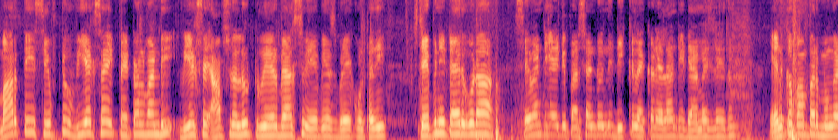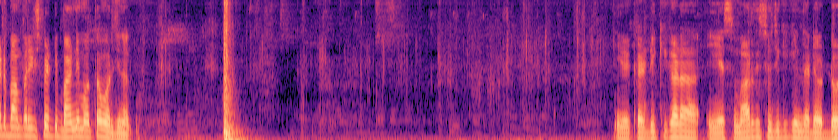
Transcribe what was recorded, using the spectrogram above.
మారుతి స్విఫ్ట్ విఎక్స్ఐ పెట్రోల్ బండి. VXI optional. Two air bags ABS brake ఉంటుంది. స్టెపినీ టైర్ కూడా సెవెంటీ ఎయిటీ పర్సెంట్ ఉంది. డిక్కులు ఎక్కడ ఎలాంటి డ్యామేజ్ లేదు. వెనుక బంపర్ ముంగట బంపర్ ఇచ్చిపెట్టి బండి మొత్తం ఒరిజినల్ ఇక్కడ డిక్కి కాడ ఎస్ మారుతి సుజుకి కింద డె-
